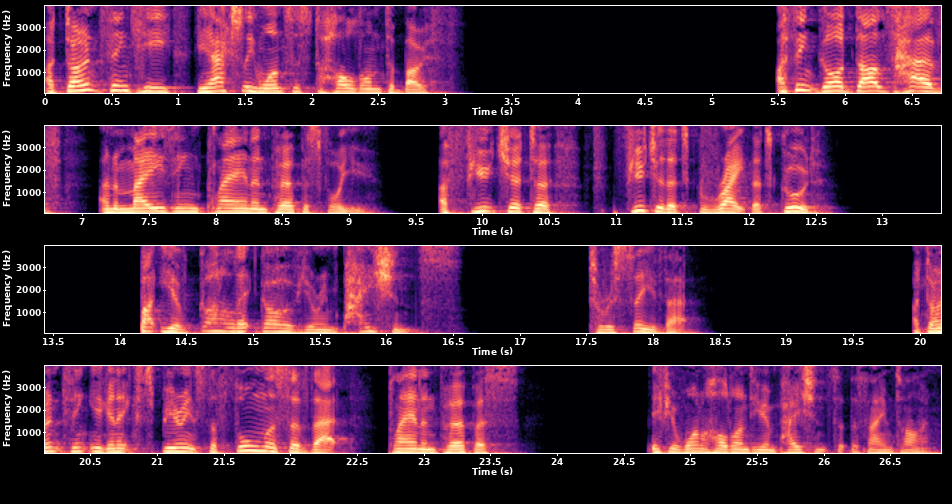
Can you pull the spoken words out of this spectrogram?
I don't think he, he actually wants us to hold on to both. I think God does have an amazing plan and purpose for you, a future, to, future that's great, that's good. But you've got to let go of your impatience to receive that. I don't think you're going to experience the fullness of that plan and purpose if you want to hold on to your impatience at the same time.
